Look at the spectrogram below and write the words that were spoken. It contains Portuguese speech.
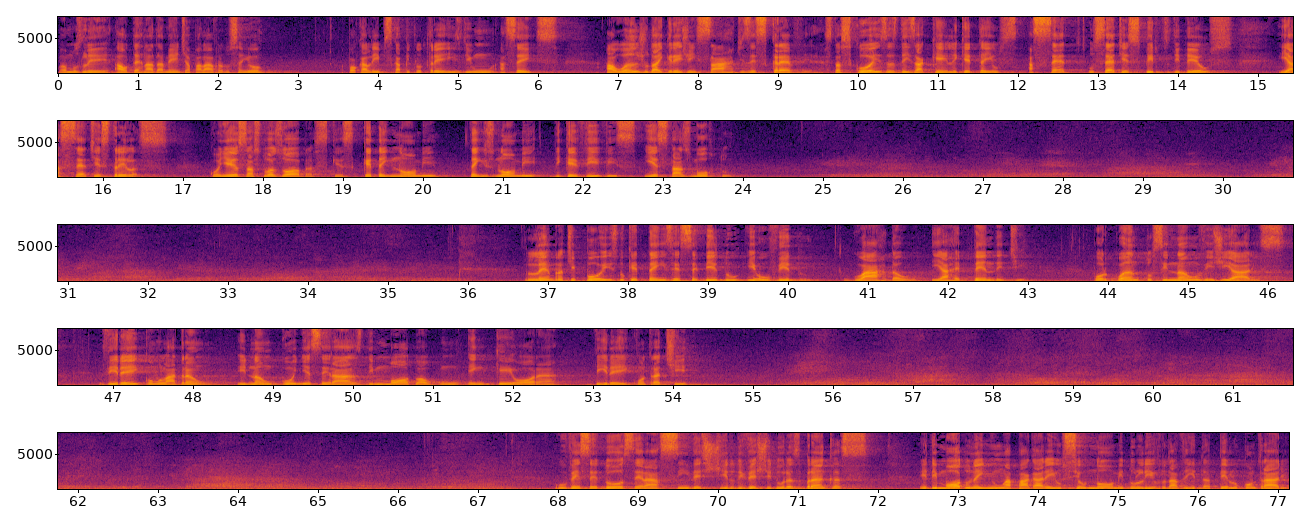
Vamos ler alternadamente a palavra do Senhor? Apocalipse capítulo 3, de 1 a 6. Ao anjo da igreja em Sardes escreve: Estas coisas diz aquele que tem os, sete, os sete Espíritos de Deus e as sete estrelas. Conheça as tuas obras, que, que tem nome, tens nome de que vives e estás morto. Lembra-te, pois, do que tens recebido e ouvido, guarda-o e arrepende-te, porquanto, se não vigiares, virei como ladrão, e não conhecerás de modo algum em que hora virei contra ti. O vencedor será assim vestido de vestiduras brancas, e de modo nenhum apagarei o seu nome do livro da vida. Pelo contrário,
